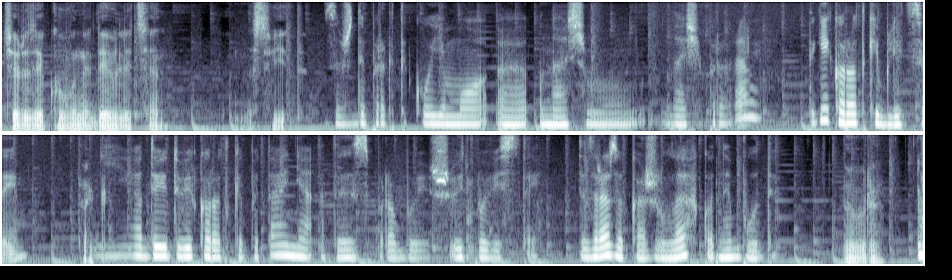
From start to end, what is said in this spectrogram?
через яку вони дивляться на світ. Завжди практикуємо е, у нашому нашій програмі такі короткі бліци. Так. Я даю тобі коротке питання, а ти спробуєш відповісти. Я зразу кажу, легко не буде. Добре.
